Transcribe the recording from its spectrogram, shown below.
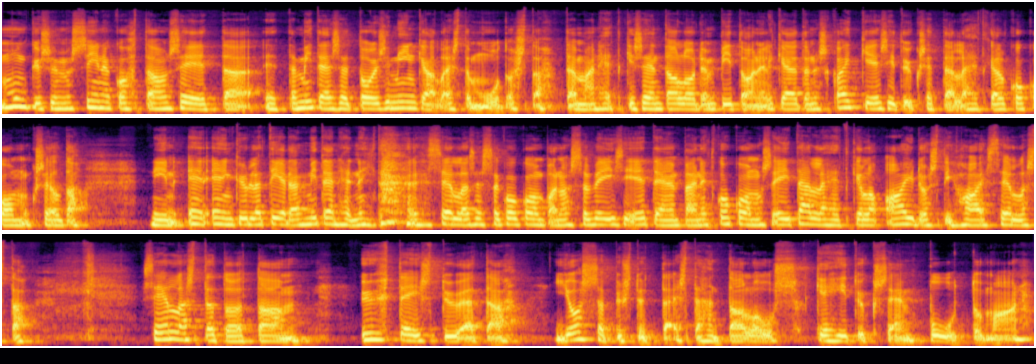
mun kysymys siinä kohtaa on se, että, että miten se toisi minkäänlaista muutosta tämänhetkiseen taloudenpitoon. Eli käytännössä kaikki esitykset tällä hetkellä kokoomukselta niin en, en kyllä tiedä, miten he niitä sellaisessa kokoonpanossa veisi eteenpäin. Että kokoomus ei tällä hetkellä aidosti hae sellaista, sellaista tota, yhteistyötä, jossa pystyttäisiin tähän talouskehitykseen puuttumaan.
